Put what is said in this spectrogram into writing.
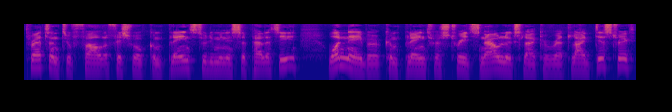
threatened to file official complaints to the municipality. One neighbor complained her streets now looks like a red light district,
